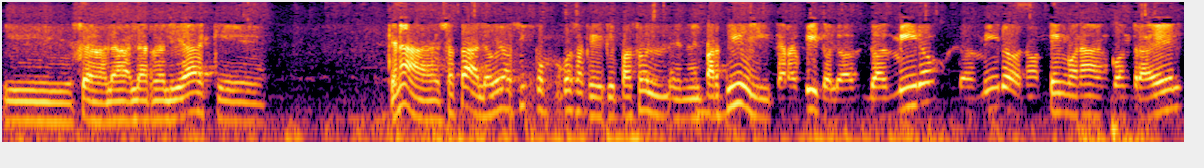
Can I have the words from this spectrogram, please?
y, o sea, la, la realidad es que, que nada, ya está, lo veo así como cosas que, pasó en el partido y te repito, lo, admiro, lo admiro, no tengo nada en contra de él.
